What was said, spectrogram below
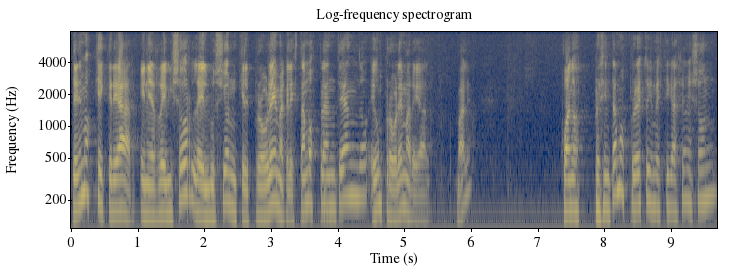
tenemos que crear en el revisor la ilusión que el problema que le estamos planteando es un problema real. ¿vale? Cuando presentamos proyectos de investigación son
